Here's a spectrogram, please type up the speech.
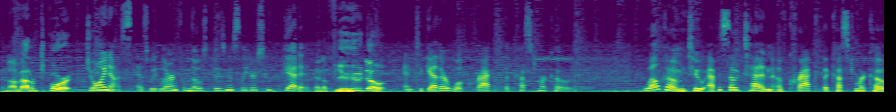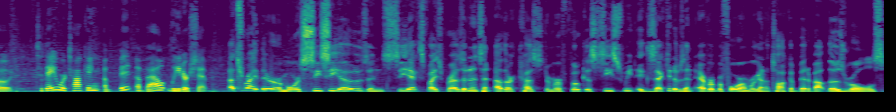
And I'm Adam Toporek. Join us as we learn from those business leaders who get it, and a few who don't, and together we'll crack the customer code. Welcome to episode 10 of Crack the Customer Code. Today we're talking a bit about leadership. That's right. There are more CCOs and CX vice presidents and other customer focused C suite executives than ever before. And we're going to talk a bit about those roles.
